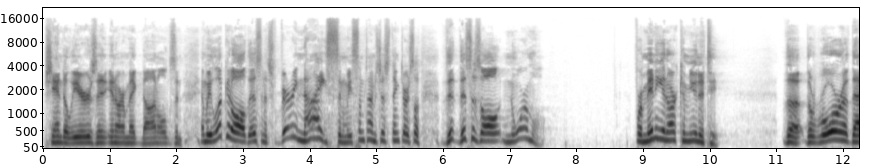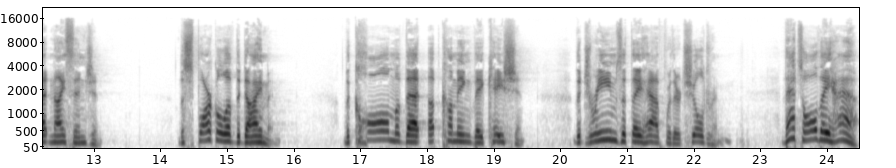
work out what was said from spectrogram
chandeliers in, in, our McDonald's. And, and we look at all this and it's very nice. And we sometimes just think to ourselves, this is all normal. For many in our community, the, the roar of that nice engine, the sparkle of the diamond, the calm of that upcoming vacation, the dreams that they have for their children, that's all they have.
